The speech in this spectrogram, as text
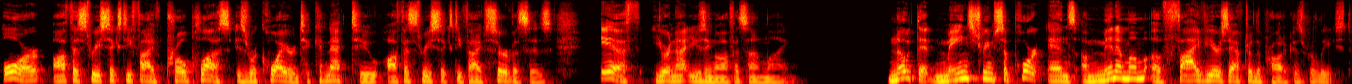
or Office 365 Pro Plus is required to connect to Office 365 services if you're not using Office Online. Note that mainstream support ends a minimum of five years after the product is released.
